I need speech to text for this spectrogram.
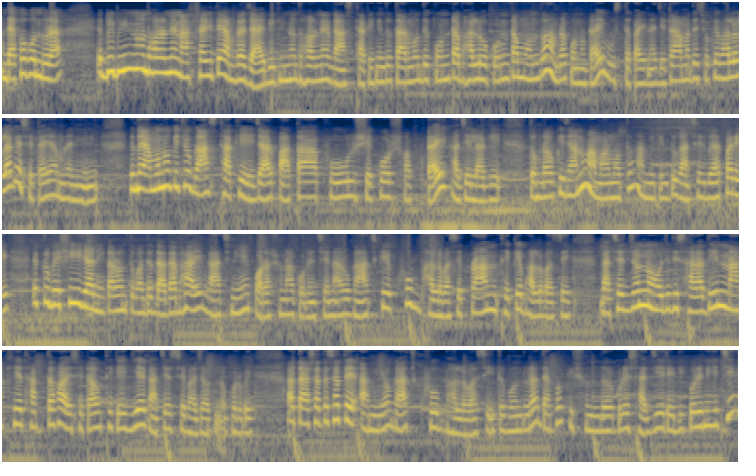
দেখো বন্ধুরা বিভিন্ন ধরনের নার্সারিতে আমরা যাই, বিভিন্ন ধরনের গাছ থাকে, কিন্তু তার মধ্যে কোনটা ভালো, কোনটা মন্দ আমরা কোনোটাই বুঝতে পারি না। যেটা আমাদের চোখে ভালো লাগে সেটাই আমরা নিয়ে নিই। কিন্তু এমনও কিছু গাছ থাকে যার পাতা, ফুল, শেকড় সবটাই কাজে লাগে। তোমরাও কি জানো? আমার মতো আমি কিন্তু গাছের ব্যাপারে একটু বেশিই জানি, কারণ তোমাদের দাদা ভাই গাছ নিয়ে পড়াশোনা করেছেন আর ও গাছকে খুব ভালোবাসে, প্রাণ থেকে ভালোবাসে। গাছের জন্য ও যদি সারাদিন না খেয়ে থাকতে হয়, সেটাও থেকে গিয়ে গাছের সেবা যত্ন করবে। আর তার সাথে সাথে আমিও গাছ খুব ভালোবাসি। তো বন্ধুরা, দেখো কি সুন্দর করে সাজিয়ে রেডি করে নিয়েছি।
